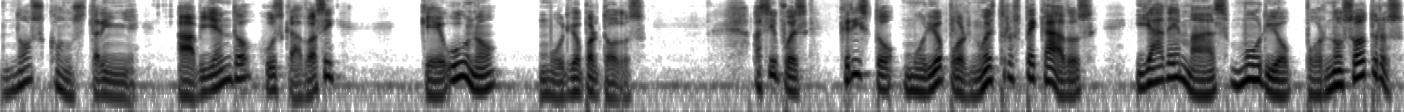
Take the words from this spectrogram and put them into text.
nos constriñe, habiendo juzgado así, que uno murió por todos. Así pues, Cristo murió por nuestros pecados y además murió por nosotros.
